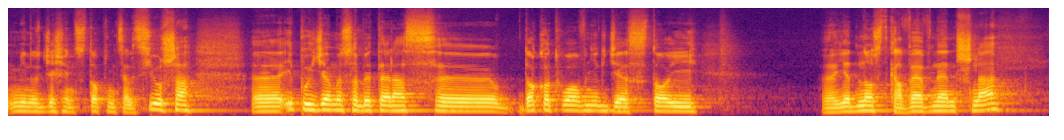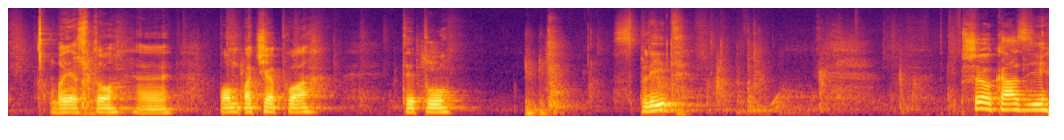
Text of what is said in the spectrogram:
minus 10 stopni Celsjusza E, i pójdziemy sobie teraz e, do kotłowni, gdzie stoi e, jednostka wewnętrzna, bo jest to pompa ciepła typu split. Przy okazji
